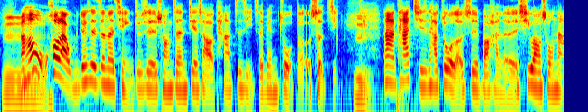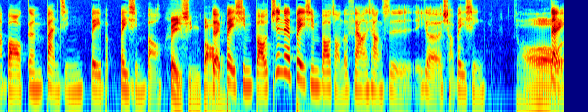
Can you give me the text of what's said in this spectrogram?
嗯，然后后来我们就是真的请就是双真介绍他自己这边做的设计。嗯那他其实他做的是包含了希望收纳包跟半斤背背心包，背心包，对背心包，其实那背心包长得非常像是一个小背心。哦，对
